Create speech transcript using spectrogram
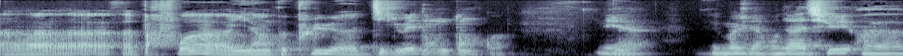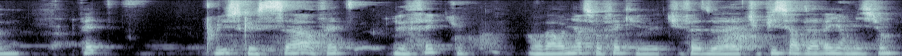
euh, parfois euh, il est un peu plus euh, dilué dans le temps quoi. Mais euh, moi, je vais rebondir là-dessus. Euh, en fait, plus que ça, en fait, le fait que tu, on va revenir sur le fait que tu fasses de la, tu puisses faire de la veille en mission.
